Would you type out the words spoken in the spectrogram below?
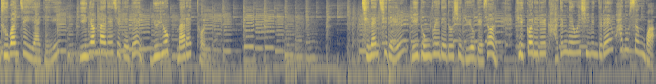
두 번째 이야기, 2년 만에 재개된 뉴욕 마라톤. 지난 7일 미 동부의 대도시 뉴욕에선 길거리를 가득 메운 시민들의 환호성과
